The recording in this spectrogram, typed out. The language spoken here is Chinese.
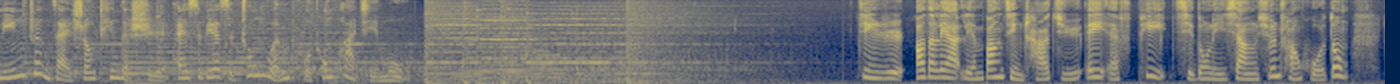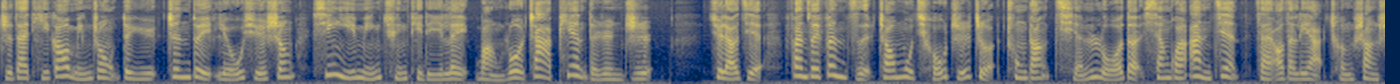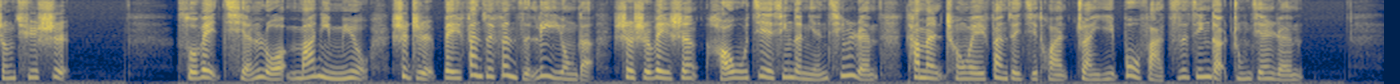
您正在收听的是 SBS 中文普通话节目。近日，澳大利亚联邦警察局 （AFP） 启动了一项宣传活动，旨在提高民众对于针对留学生、新移民群体的一类网络诈骗的认知。据了解，犯罪分子招募求职者充当前罗的相关案件在澳大利亚呈上升趋势。所谓“钱罗 ”（Money Mule） 是指被犯罪分子利用的涉世未深、毫无戒心的年轻人，他们成为犯罪集团转移不法资金的中间人。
